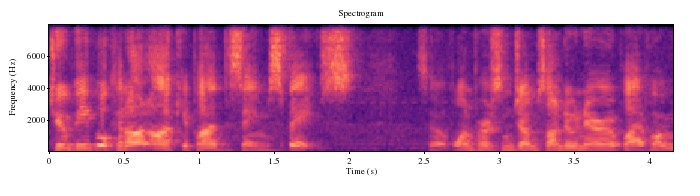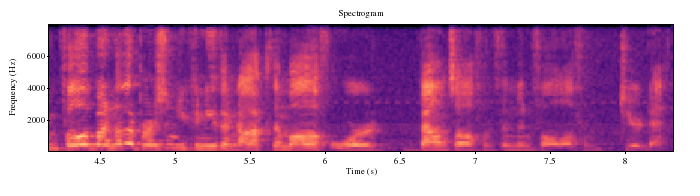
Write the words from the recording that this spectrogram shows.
two people cannot occupy the same space. So if one person jumps onto a narrow platform, followed by another person, you can either knock them off or bounce off of them and fall off to your death.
